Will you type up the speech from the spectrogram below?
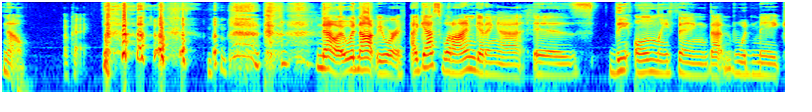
No. Okay. no, it would not be worth. I guess what I'm getting at is the only thing that would make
